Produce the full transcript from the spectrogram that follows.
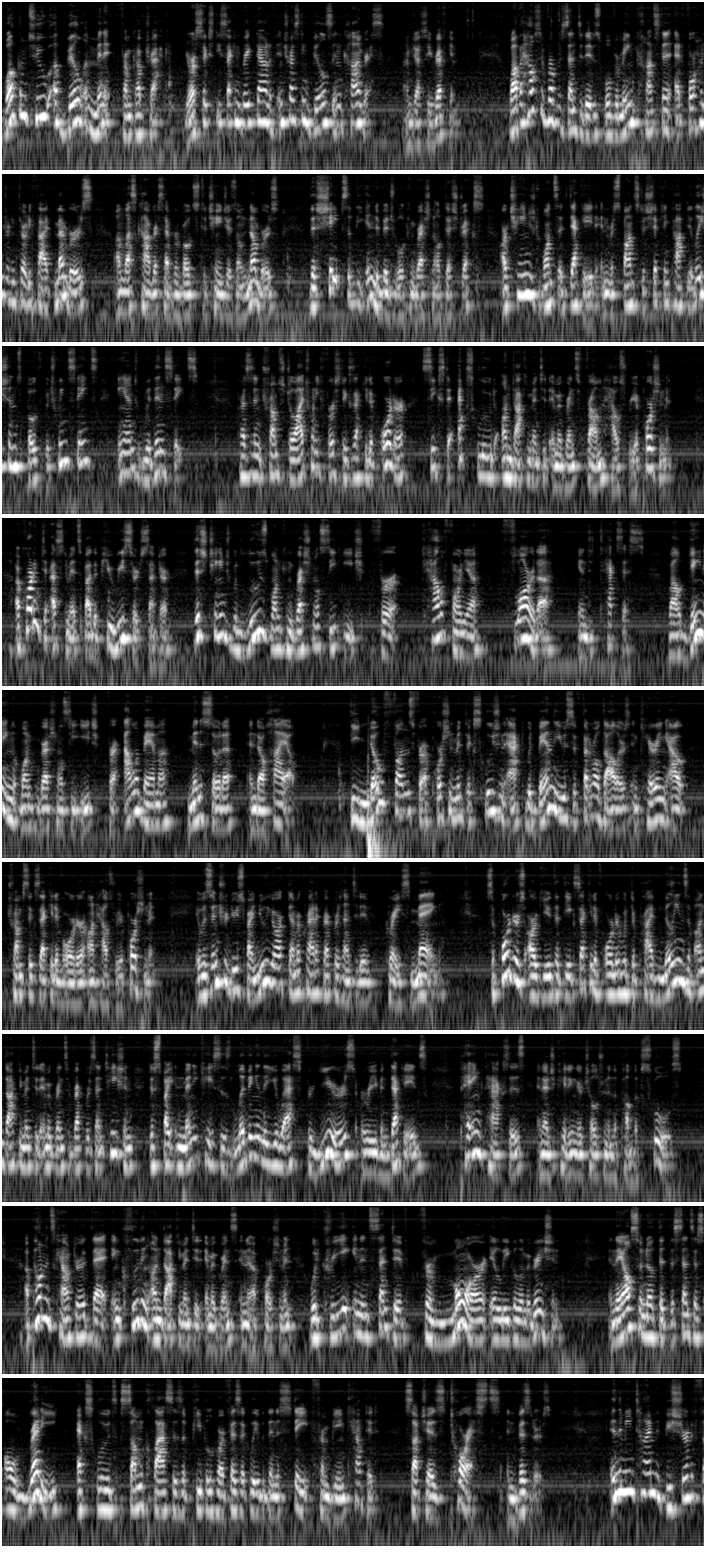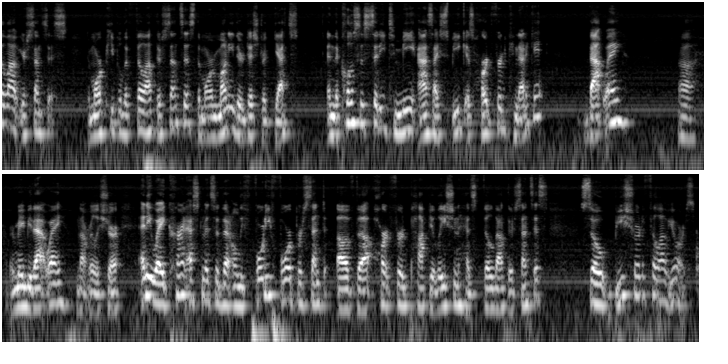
Welcome to A Bill a Minute from GovTrack, your 60 second breakdown of interesting bills in Congress. I'm Jesse Rifkin. While the House of Representatives will remain constant at 435 members, unless Congress ever votes to change its own numbers, the shapes of the individual congressional districts are changed once a decade in response to shifting populations both between states and within states. President Trump's July 21st executive order seeks to exclude undocumented immigrants from House reapportionment. According to estimates by the Pew Research Center, this change would lose one congressional seat each for California, Florida, and Texas, while gaining one congressional seat each for Alabama, Minnesota, and Ohio. The No Funds for Apportionment Exclusion Act would ban the use of federal dollars in carrying out Trump's executive order on House reapportionment. It was introduced by New York Democratic Representative Grace Meng. Supporters argue that the executive order would deprive millions of undocumented immigrants of representation, despite in many cases living in the U.S. for years or even decades, paying taxes, and educating their children in the public schools. Opponents counter that including undocumented immigrants in apportionment would create an incentive for more illegal immigration. And they also note that the census already excludes some classes of people who are physically within a state from being counted, such as tourists and visitors. In the meantime, be sure to fill out your census. The more people that fill out their census, the more money their district gets. And the closest city to me as I speak is Hartford, Connecticut. That way. Uh, or maybe that way. Not really sure. Anyway, current estimates are that only 44% of the Hartford population has filled out their census. So be sure to fill out yours.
